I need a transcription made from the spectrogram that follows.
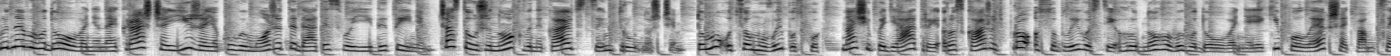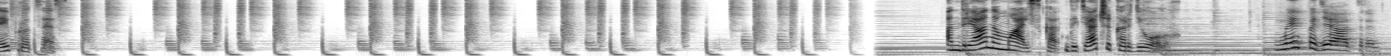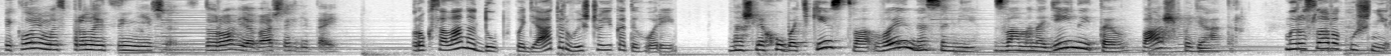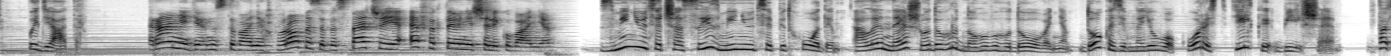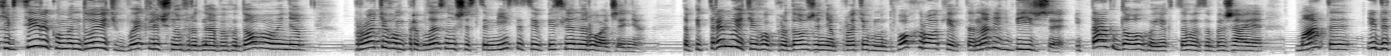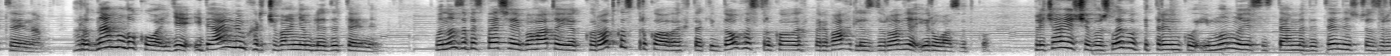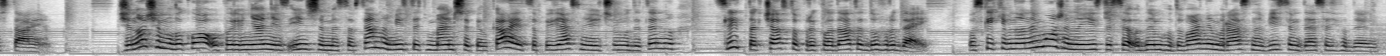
Грудне вигодовування найкраща їжа, яку ви можете дати своїй дитині. Часто у жінок виникають з цим труднощі. Тому у цьому випуску наші педіатри розкажуть про особливості грудного вигодовування, які полегшать вам цей процес. Андріана Мальська, дитячий кардіолог. Ми, педіатри, піклуємось про найцінніше здоров'я ваших дітей. Роксалана Дуб, педіатр вищої категорії. На шляху батьківства ви не самі. З вами надійний тил, ваш педіатр. Мирослава Кушнір, педіатр. Раннє діагностування хвороби забезпечує ефективніше лікування. Змінюються часи, змінюються підходи, але не щодо грудного вигодовування. Доказів на його користь тільки більше. Фахівці рекомендують виключно грудне вигодовування протягом приблизно 6 місяців після народження та підтримують його продовження протягом двох років та навіть більше, і так довго, як цього забажає мати і дитина. Грудне молоко є ідеальним харчуванням для дитини. Воно забезпечує багато як короткострокових, так і довгострокових переваг для здоров'я і розвитку, включаючи важливу підтримку імунної системи дитини, що зростає. Жіноче молоко у порівнянні з іншими савцями містить менше білка, і це пояснює, чому дитину слід так часто прикладати до грудей, оскільки вона не може наїстися одним годуванням раз на 8-10 годин.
